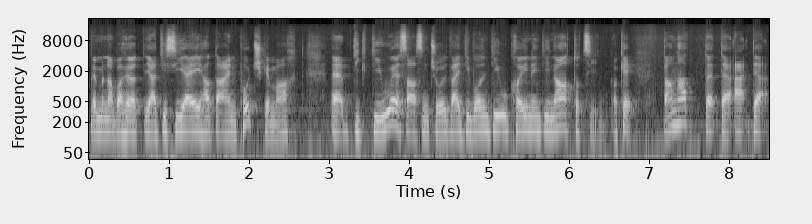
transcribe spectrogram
Wenn man aber hört, ja, die CIA hat da einen Putsch gemacht, äh, die, die USA sind schuld, weil die wollen die Ukraine in die NATO ziehen. Okay, dann hat der, der, der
